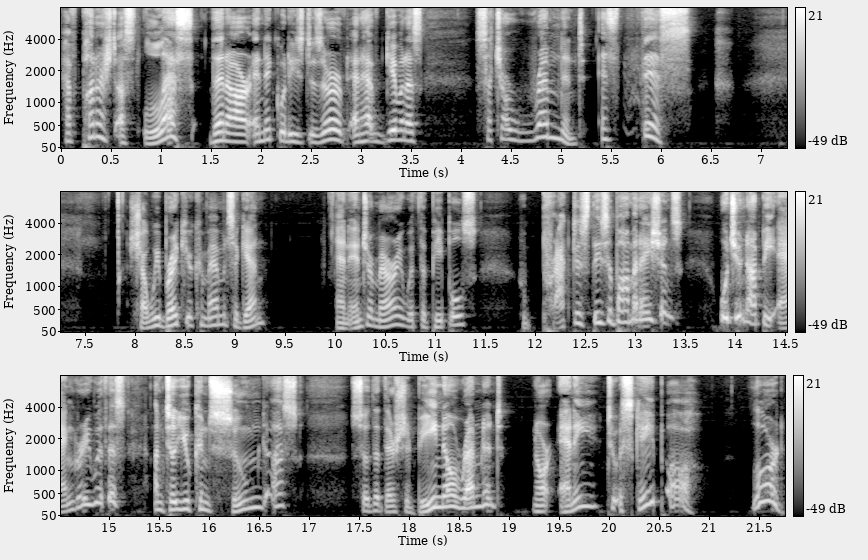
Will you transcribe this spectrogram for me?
have punished us less than our iniquities deserved, and have given us such a remnant as this. Shall we break your commandments again and intermarry with the peoples who practice these abominations? Would you not be angry with us until you consumed us, so that there should be no remnant, nor any to escape? Oh, Lord,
